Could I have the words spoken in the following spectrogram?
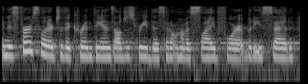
In his first letter to the Corinthians, I'll just read this, I don't have a slide for it, but he said,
